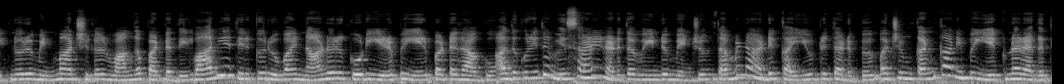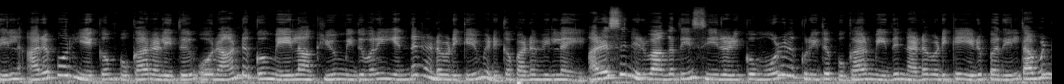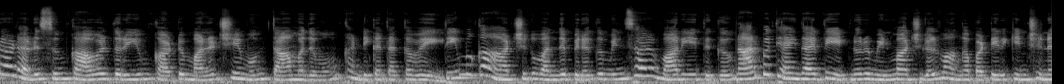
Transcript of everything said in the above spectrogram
எட்நூறு மின்மாற்றிகள் வாங்கப்பட்டதில் வாரியத்திற்கு ரூபாய் நானூறு கோடி இழப்பு ஏற்பட்டதாகவும் அது குறித்து விசாரணை நடத்த வேண்டும் என்றும் தமிழ்நாடு கையூட்டு தடுப்பு மற்றும் கண்காணிப்பு இயக்குநரகத்தில் அறப்போர் இயக்கம் புகார் அளித்து ஓராண்டுக்கும் மேலாகியும் இதுவரை எந்த நடவடிக்கையும் எடுக்கப்படவில்லை. அரசு நிர்வாகத்தை சீரழிக்கும் ஊழல் குறித்த புகார் மீது நடவடிக்கை எடுப்பதில் தமிழ்நாடு அரசும் காவல்துறையும் காட்டும் அலட்சியமும் தாமதமும் கண்டிக்கத்தக்கவை. திமுக ஆட்சிக்கு வந்த பிறகு மின்சார வாரியத்துக்கு நாற்பத்தி ஐந்தாயிரத்தி எட்நூறு மின்மாற்றிகள் வாங்கப்பட்டிருக்கின்றன.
